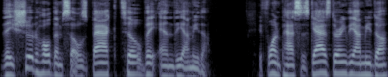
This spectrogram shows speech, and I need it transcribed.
they should hold themselves back till they end the Amidah. If one passes gas during the Amidah,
